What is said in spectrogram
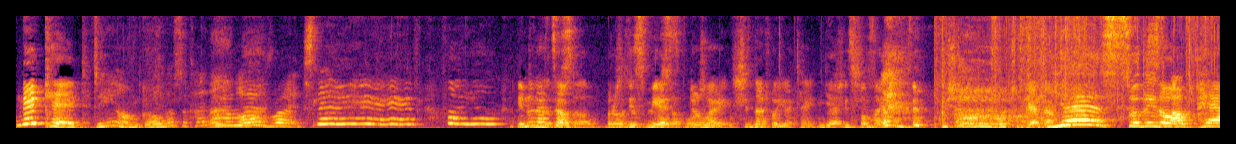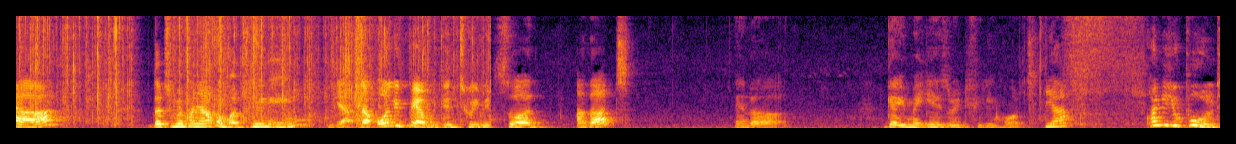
Naked. Damn, girl, that's the kind of. I'm All a right. Slave for you. You know that song? song, but I was Britney just gonna Spears. support Don't worry, she's not for your time. Yeah, she's for mine. we should all go together. Yes. So there's So- a pair that tumefanya hapa matwinning. Yeah, the only pair we did twinning. So uh, uh, that and uh, guy, my ear is already feeling hot. Yeah. Kwani you pulled?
